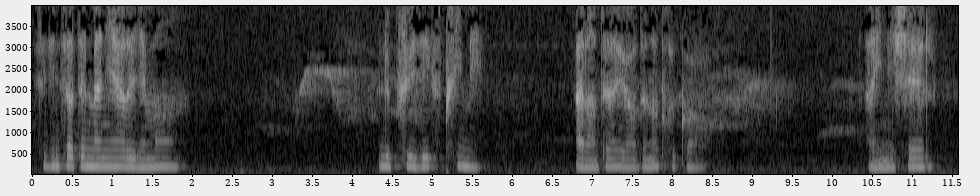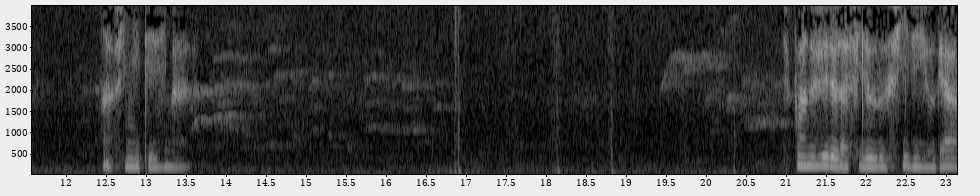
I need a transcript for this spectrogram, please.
C'est d'une certaine manière l'élément le plus exprimé à l'intérieur de notre corps à une échelle infinitésimale. Point de vue de la philosophie du yoga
